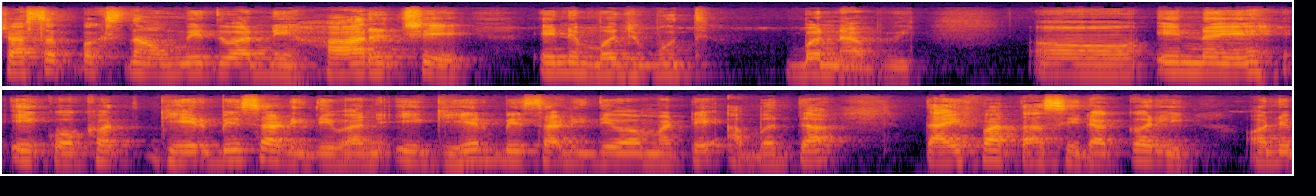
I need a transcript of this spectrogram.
શાસક પક્ષના ઉમેદવારની હાર છે એને મજબૂત બનાવવી. એને એક વખત ઘેર બેસાડી દેવાને એ ઘેર બેસાડી દેવા માટે આ બધા તાઇફા તાસીરા કરી અને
